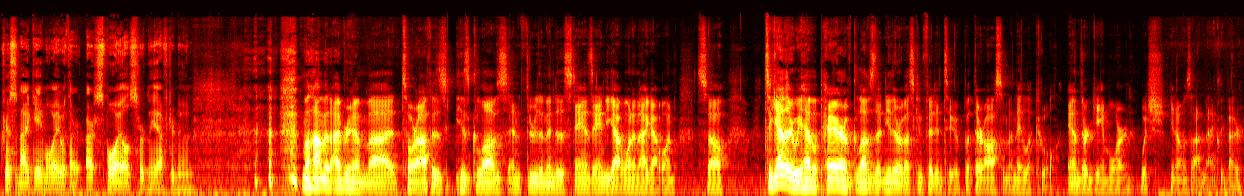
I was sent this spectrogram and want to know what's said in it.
Chris and I came away with our, our spoils from the afternoon. Mohamed Ibrahim uh, tore off his, his gloves and threw them into the stands. Andy got one and I got one. So together we have a pair of gloves that neither of us can fit into, but they're awesome and they look cool and they're game worn, which you know is automatically better.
